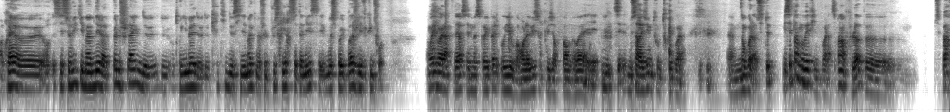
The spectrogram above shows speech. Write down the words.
Après, euh, c'est celui qui m'a amené la punchline de, de- entre guillemets de, de critique de cinéma qui m'a fait le plus rire cette année. C'est me spoil pas, je l'ai vu qu'une fois. oui voilà d'ailleurs c'est me spoil pas oui on l'a vu sous plusieurs formes ouais et Mm. c'est- ça résume tout le truc voilà Euh, donc voilà mais c'est pas un mauvais film voilà c'est pas un flop euh, c'est pas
